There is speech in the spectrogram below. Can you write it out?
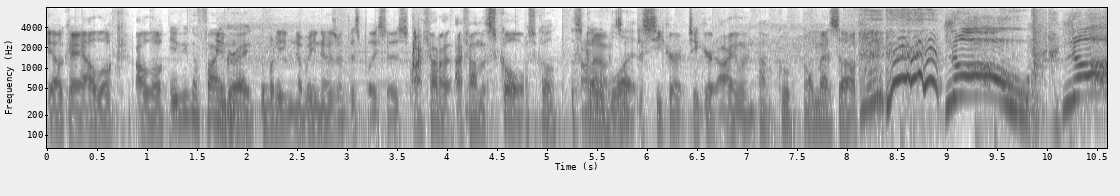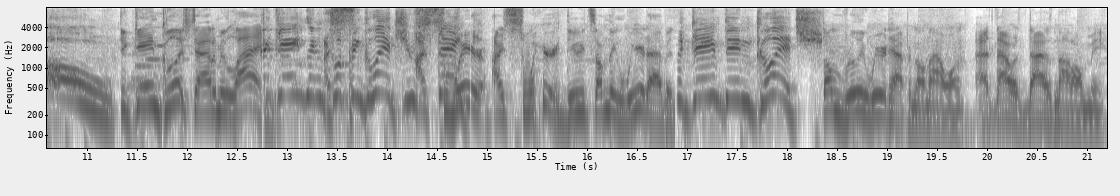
yeah. Okay, I'll look. I'll look. If you can find And Greg. Nobody, nobody knows what this place is. Oh, I found a, I found the skull. The skull. The Oh, skull no, of what? The secret, secret island. Oh, cool. Don't mess up. no, no. The game glitched, Adam. It lagged. The game didn't I flipping glitch. You I stink. swear, I swear, dude, something weird happened. The game didn't glitch. Something really weird happened on that one. That, that was that is not on me.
